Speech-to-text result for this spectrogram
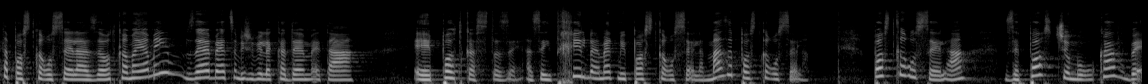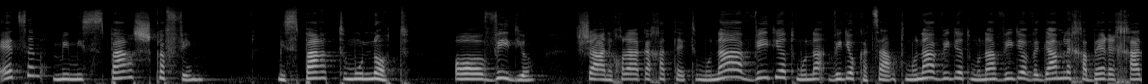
את הפוסט קרוסלה הזה עוד כמה ימים, זה בעצם בשביל לקדם את הפודקאסט הזה. אז זה התחיל באמת מפוסט קרוסלה. מה זה פוסט קרוסלה? פוסט קרוסלה זה פוסט שמורכב בעצם ממספר שקפים, מספר תמונות או וידאו. אפשר, אני יכולה לקחת אה, תמונה, וידאו, תמונה, וידאו קצר, תמונה, וידאו, תמונה, וידאו, וגם לחבר אחד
